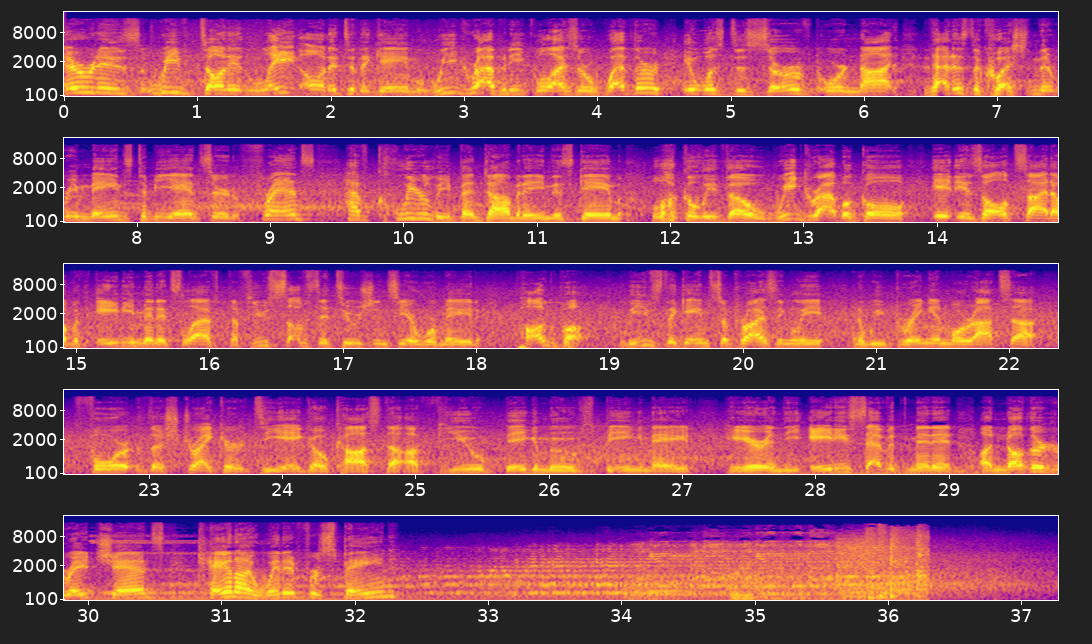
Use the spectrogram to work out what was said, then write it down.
There it is. We've done it late on into the game. We grab an equalizer, whether it was deserved or not. That is the question that remains to be answered. France have clearly been dominating this game. Luckily, though, we grab a goal. It is all tied up with 80 minutes left. A few substitutions here were made. Pogba leaves the game surprisingly, and we bring in Morata for the striker Diego Costa. A few big moves being made here in the 87th minute. Another great chance. Can I win it for Spain?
